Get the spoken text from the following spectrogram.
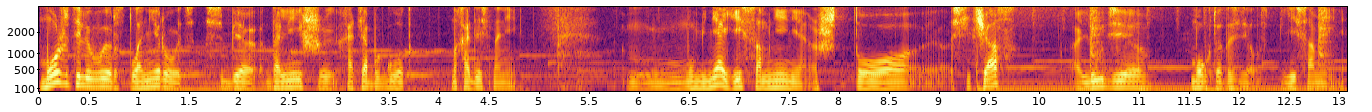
Можете ли вы распланировать себе дальнейший хотя бы год, находясь на ней? У меня есть сомнение, что сейчас люди могут это сделать. Есть сомнения.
